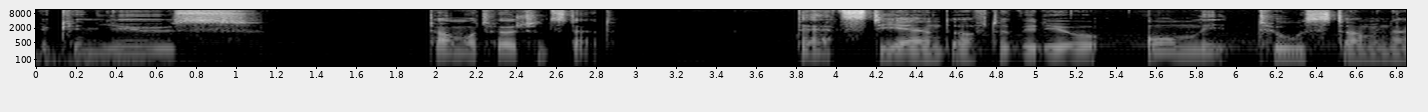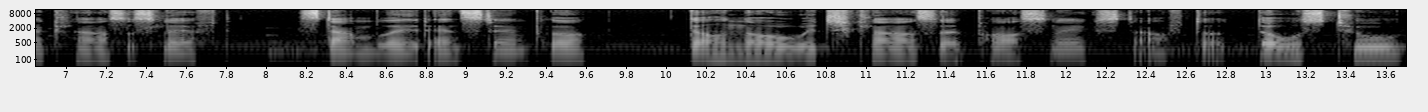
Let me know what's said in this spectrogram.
you can use Thaumaturge instead. That's the end of the video, only two stamina classes left Stamblade and Stamplar. Don't know which class I'll pass next. After those two,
